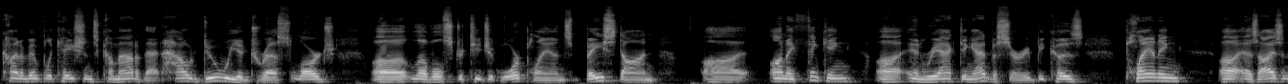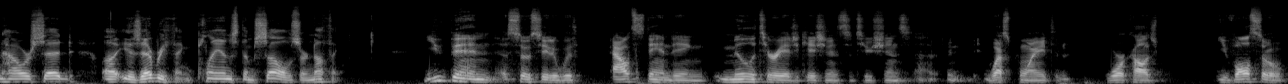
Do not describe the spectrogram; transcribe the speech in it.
kind of implications come out of that. How do we address large uh, level strategic war plans based on uh, on a thinking uh, and reacting adversary? Because planning, uh, as Eisenhower said, uh, is everything. Plans themselves are nothing. You've been associated with outstanding military education institutions, uh, West Point and War College. You've also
